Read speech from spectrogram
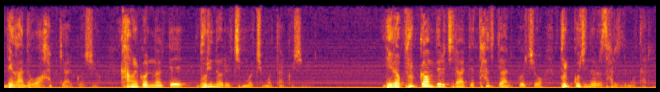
내가 너와 함께 할 것이요. 강을 건널 때 물이 너를 침몰치 못할 것이며 네가 불 가운데로 지날 때 타지도 않을 것이요. 불꽃이 너를 사리지 못하리니.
